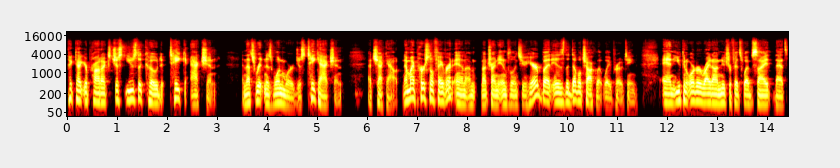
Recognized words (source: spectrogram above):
picked out your products, just use the code TAKE ACTION. And that's written as one word, just take action at checkout. Now, my personal favorite, and I'm not trying to influence you here, but is the double chocolate whey protein. And you can order right on NutriFit's website. That's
